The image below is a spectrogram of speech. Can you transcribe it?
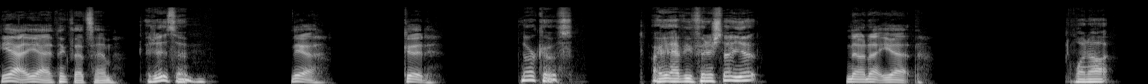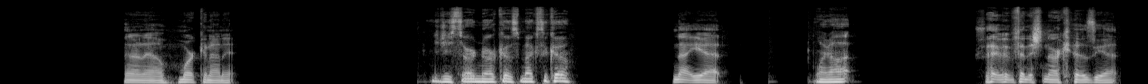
Yeah, yeah, I think that's him. It is him. Yeah. Good. Narcos. Are you, have you finished that yet? No, not yet. Why not? I don't know. I'm working on it. Did you start Narcos Mexico? Not yet. Why not? I haven't finished Narcos yet.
